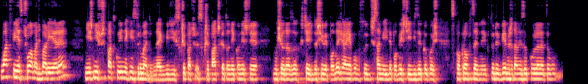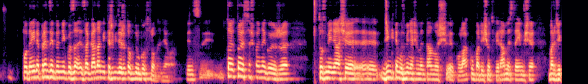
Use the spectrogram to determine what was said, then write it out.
łatwiej jest przełamać barierę niż, niż w przypadku innych instrumentów. No jak widzi skrzypacz, skrzypaczkę, to niekoniecznie musi od razu chcieć do siebie podejść, a jak po prostu czasami idę po wieście i widzę kogoś z pokrowcem, który wiem, że tam jest ukulele, to podejdę prędzej do niego, za- zagadam i też widzę, że to w drugą stronę działa. Więc to, to jest coś fajnego, że to zmienia się, y, dzięki temu zmienia się mentalność y, Polaków, bardziej się otwieramy, stajemy się bardziej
